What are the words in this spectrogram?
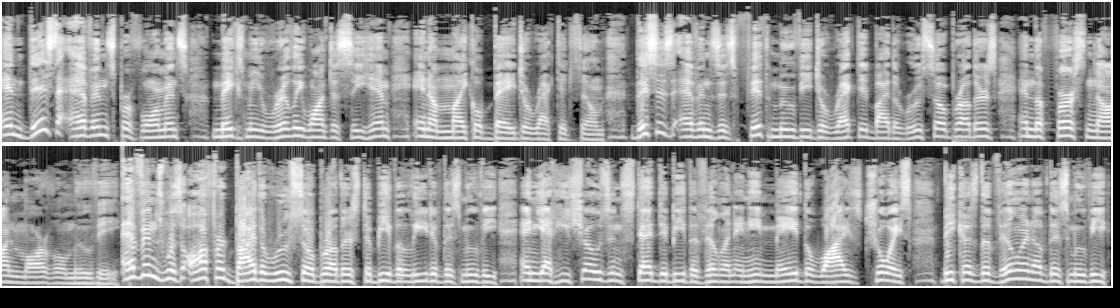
and this Evans performance makes me really want to see him in a Michael Bay directed film. This is Evans's fifth movie directed by the Russo brothers and the first non Marvel movie. Evans was offered by the Russo brothers to be the lead of this movie, and yet he chose instead to be the villain, and he made the wise choice because the villain of this movie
